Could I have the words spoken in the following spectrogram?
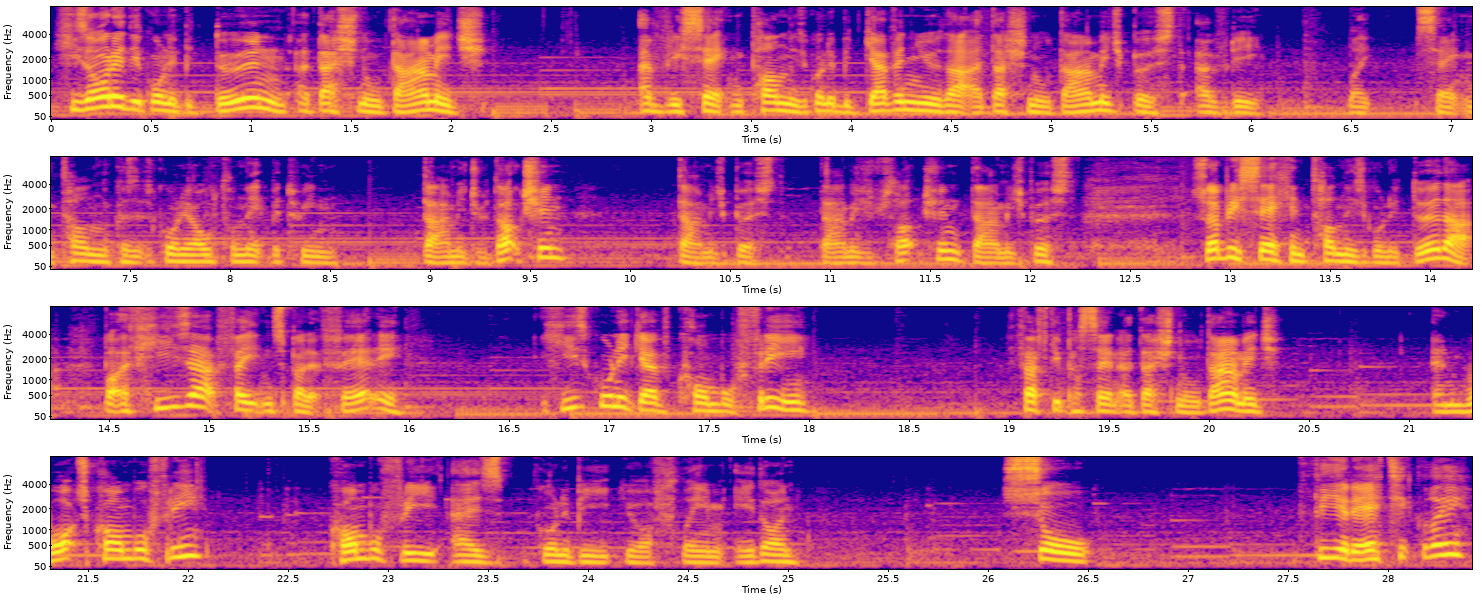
he's already going to be doing additional damage every second turn. He's going to be giving you that additional damage boost every like second turn because it's going to alternate between damage reduction, damage boost, damage reduction, damage boost. So every second turn he's going to do that. But if he's at Fighting Spirit 30, he's going to give combo 3 50% additional damage. And what's combo 3? Combo 3 is going to be your Flame Adon. So theoretically,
